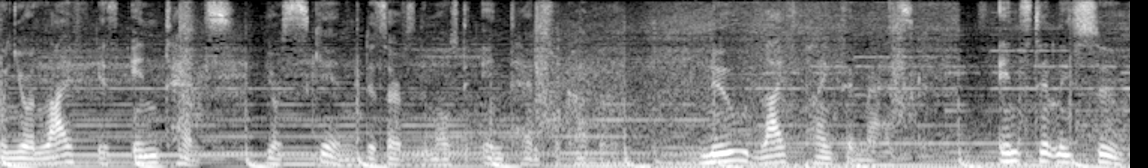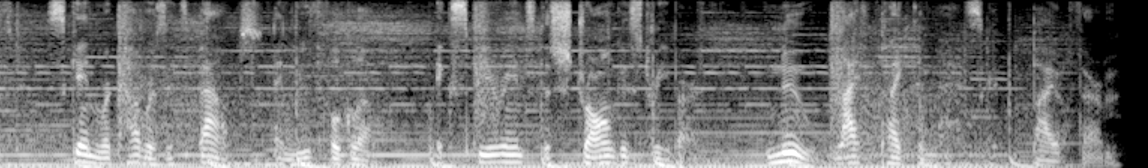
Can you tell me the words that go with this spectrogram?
When your life is intense, your skin deserves the most intense recovery. New Life Plankton Mask. Instantly soothed, skin recovers its bounce and youthful glow. Experience the strongest rebirth. New Life Plankton Mask. Biotherm.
